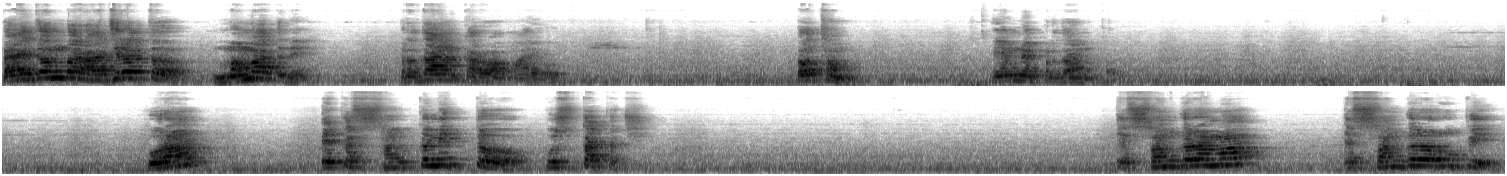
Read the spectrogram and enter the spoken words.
પૈગંબર હજરત મોહમ્મદને પ્રદાન કરવામાં આવ્યો. પ્રથમ એમને પ્રદાન કર્યું. કુરાન એક સંકલિત પુસ્તક છે. એ સંગ્રહમાં, એ સંગ્રહ રૂપે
